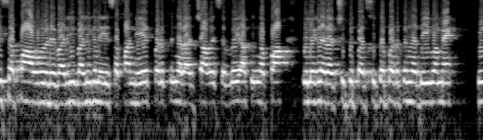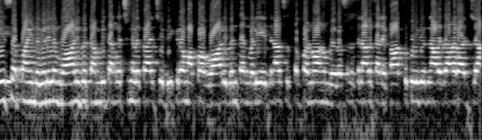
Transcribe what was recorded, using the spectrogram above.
ஏசப்பா அவங்களுடைய வழி வழிகளை ஏசப்பா நேர்படுத்துங்க ராஜாவே. செவ்வையாக்குங்கப்பா. பிள்ளைகளை ரட்சித்து பரிசுத்தப்படுத்துங்க தெய்வமே. ஏசப்பா இந்த வெளியில வாலிப தம்பி தங்கச்சிங்களுக்காக ஜெபிக்கிறோம் அப்பா. வாலிபன் தன் வழியை எதனால் சுத்தம் பண்ணுவான்? உங்களுடைய வசனத்தினால தன்னை காத்துக் கொள்கிறதுனால தானே ராஜா.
